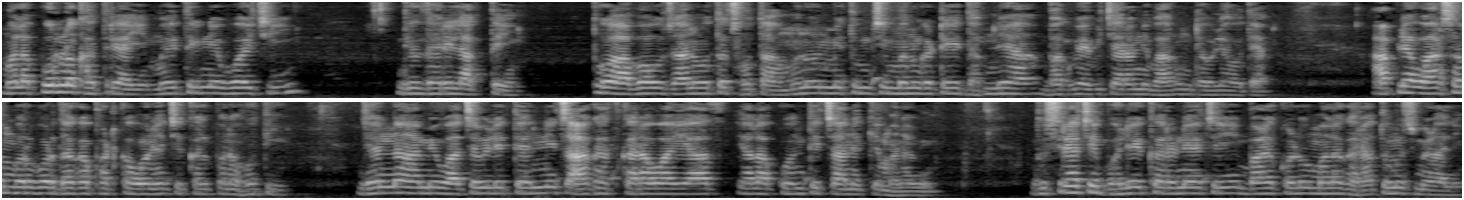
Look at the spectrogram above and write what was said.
मला पूर्ण खात्री आहे मैत्रिणी व्हायची दिलदारी लागते. तो अभाव जाणवतच होता म्हणून मी तुमची मनगटे धमन्या भगव्या विचारांनी भारून ठेवल्या होत्या. आपल्या वारसांबरोबर दगाफटका होण्याची कल्पना होती. ज्यांना आम्ही वाचविले त्यांनीच आघात करावा या याला कोणते चाणक्य म्हणावे? दुसऱ्याचे भले करण्याचे बाळकडू मला घरातूनच मिळाले.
